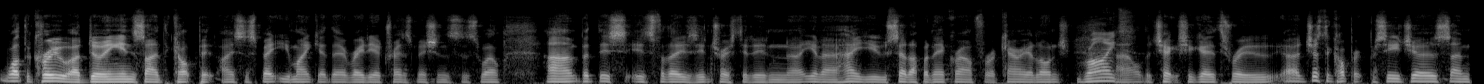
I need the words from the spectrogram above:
what the crew are doing inside the cockpit. I suspect you might get their radio transmissions as well. Um, but this is for those interested in, uh, you know, how you set up an aircraft for a carrier launch. Right. Uh, all the checks you go through, uh, just the cockpit procedures. And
